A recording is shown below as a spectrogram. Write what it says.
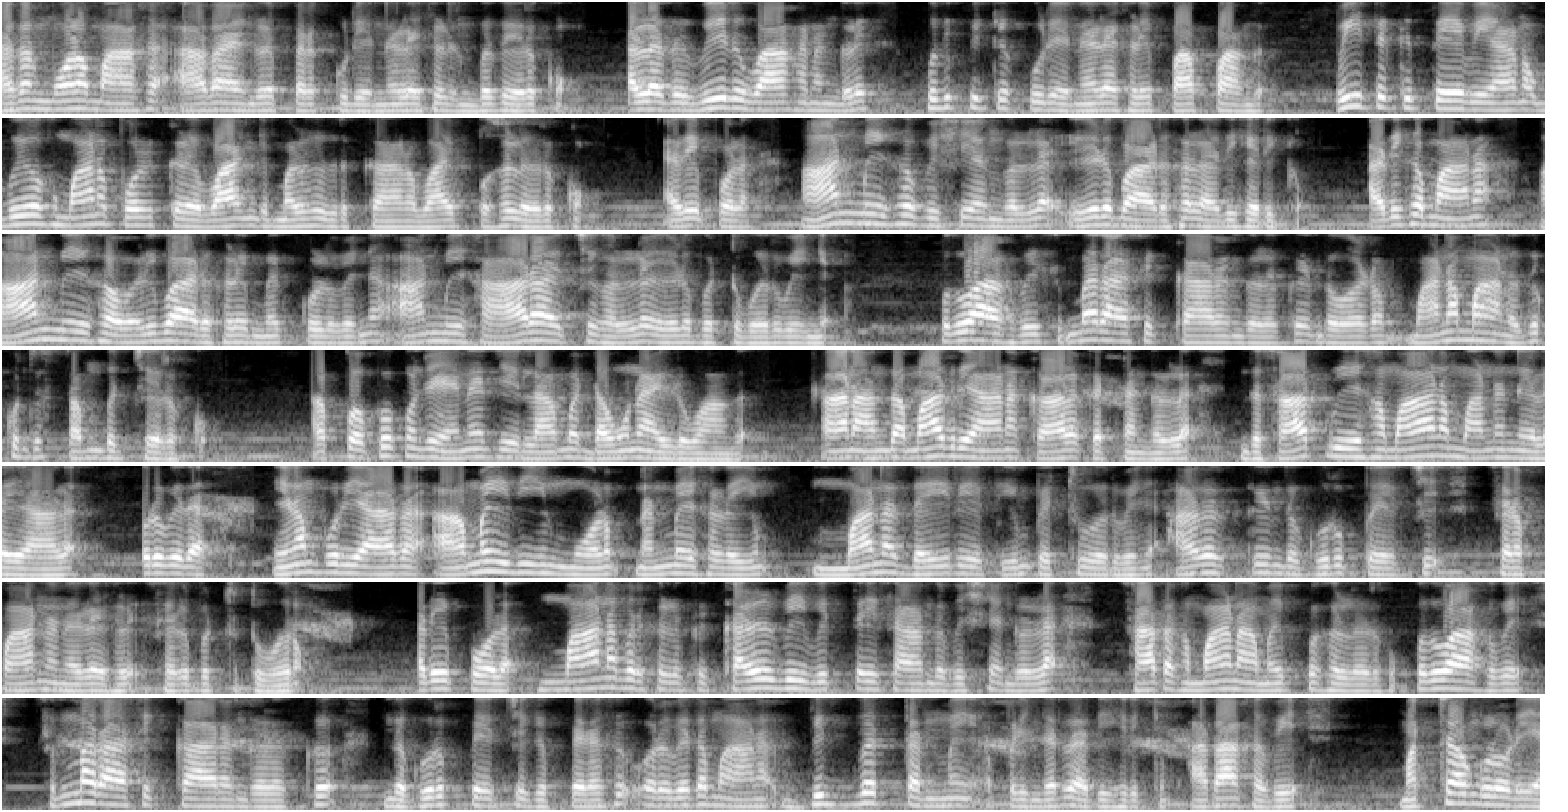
அதன் மூலமாக ஆதாயங்களை பெறக்கூடிய நிலைகள் என்பது இருக்கும். அல்லது வீடு வாகனங்களை புதுப்பிக்கக்கூடிய நிலைகளை பார்ப்பாங்க. வீட்டுக்கு தேவையான உபயோகமான பொருட்களை வாங்கி மழுகுவதற்கான வாய்ப்புகள் இருக்கும். அதே போல் ஆன்மீக விஷயங்களில் ஈடுபாடுகள் அதிகரிக்கும். அதிகமான ஆன்மீக வழிபாடுகளை மேற்கொள்வீங்க. ஆன்மீக ஆராய்ச்சிகளில் ஈடுபட்டு வருவீங்க. பொதுவாகவே சிம்மராசிக்காரங்களுக்கு இந்த வருடம் மனமானது கொஞ்சம் ஸ்தம்பிச்சு இருக்கும். அப்பப்போ கொஞ்சம் எனர்ஜி இல்லாமல் டவுன் ஆகிடுவாங்க ஆனால் அந்த மாதிரியான காலகட்டங்களில் இந்த சாத்வீகமான மனநிலையால் ஒருவித இனம் புரியாத அமைதியின் மூலம் நன்மைகளையும் மன தைரியத்தையும் பெற்று வருவீங்க. அதற்கு இந்த குரு பயிற்சி சிறப்பான நிலைகளை செயல்பட்டுட்டு வரும். அதே போல் மாணவர்களுக்கு கல்வி வித்தை சார்ந்த விஷயங்களில் சாதகமான அமைப்புகள் இருக்கும். பொதுவாகவே சிம்ம ராசிக்காரங்களுக்கு இந்த குரு பயிற்சிக்கு பிறகு ஒரு விதமான வித்வத்தன்மை அப்படிங்கிறது அதிகரிக்கும். அதாகவே மற்றவங்களுடைய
